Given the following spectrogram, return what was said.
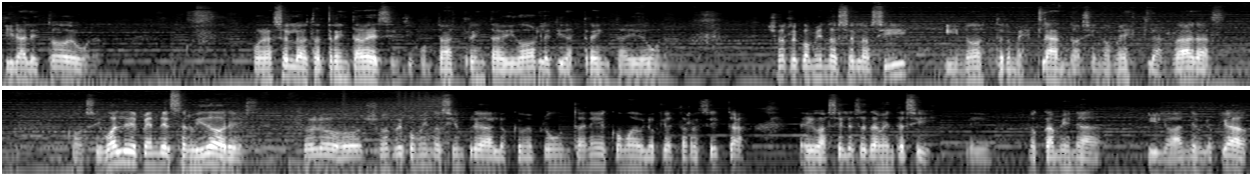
tirale todo de una. Puedes hacerlo hasta 30 veces. Si juntas 30 de vigor, le tiras 30 ahí de una. Yo recomiendo hacerlo así y no estar mezclando, haciendo mezclas raras. Cosas. Igual depende del servidores. Yo, lo, yo recomiendo siempre a los que me preguntan eh, cómo desbloqueo esta receta, le digo, hacerlo exactamente así. no cambies nada. Y lo han desbloqueado.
